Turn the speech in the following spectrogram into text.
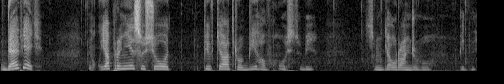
дев'ять? Ну, я приніс усього півтеатру оббігав. Ось тобі. Саме для оранжевого підний.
